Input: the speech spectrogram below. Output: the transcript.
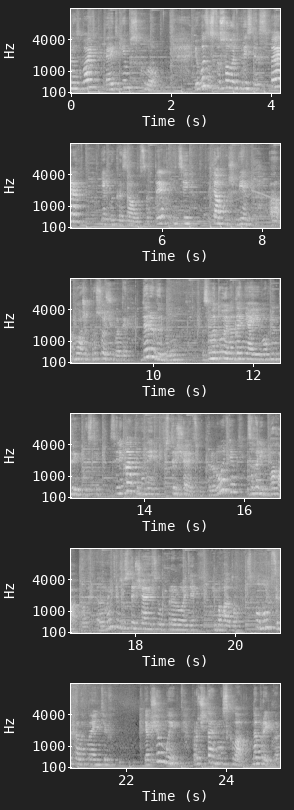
Називають рідким склом. Його застосовують в різних сферах, як ви казали, в сантехніці. Також він а, може просочувати деревину з метою надання їй вогнетривкості. Силікати вони зустрічаються в природі, взагалі багато елементів зустрічаються у природі і багато сполук цих елементів. Якщо ми прочитаємо склад, наприклад,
